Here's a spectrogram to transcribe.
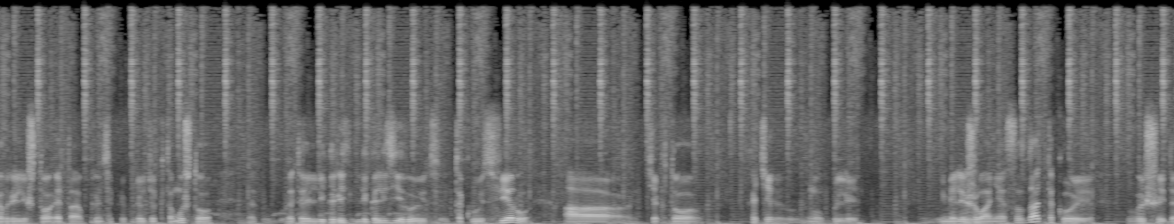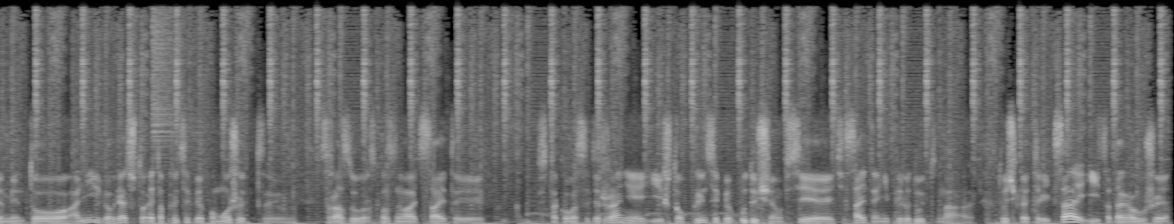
говорили, что это, в принципе, приведет к тому, что это легализирует такую сферу, а те, кто хотели, ну, были, имели желание создать такой высший домен, то они говорят, что это, в принципе, поможет э, сразу распознавать сайты с такого содержания, и что, в принципе, в будущем все эти сайты, они перейдут на .3x, и тогда уже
